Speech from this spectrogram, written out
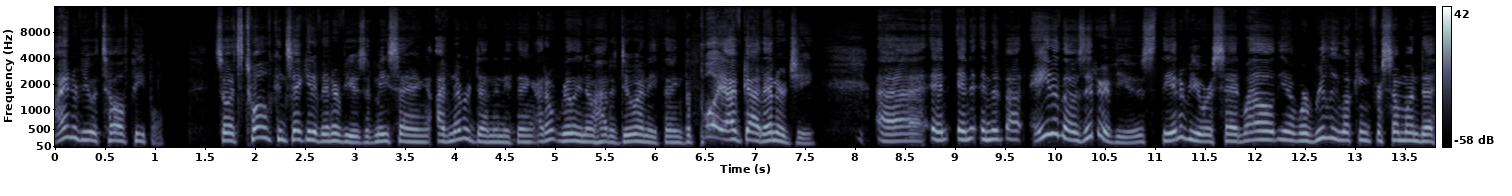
i interview with 12 people so it's 12 consecutive interviews of me saying, I've never done anything. I don't really know how to do anything, but boy, I've got energy. Uh, and, and in about eight of those interviews, the interviewer said, "Well, you know, we're really looking for someone to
